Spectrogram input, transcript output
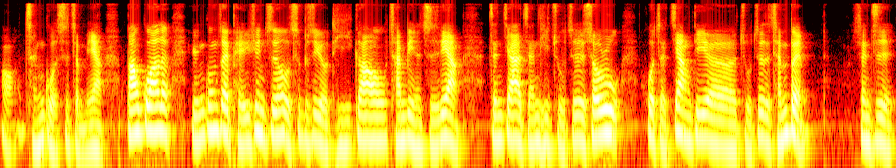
哦，成果是怎么样？包括了员工在培训之后是不是有提高产品的质量，增加整体组织的收入？或者降低了组织的成本，甚至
